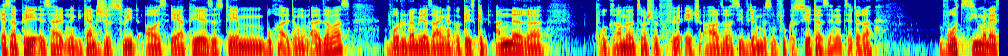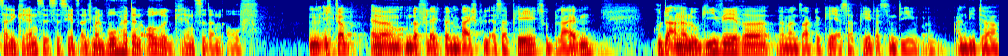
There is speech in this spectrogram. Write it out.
SAP ist halt eine gigantische Suite aus ERP-Systemen, Buchhaltung und all sowas wo du dann wieder sagen kannst, okay, es gibt andere Programme, zum Beispiel für HR, sowas, die wieder ein bisschen fokussierter sind, etc. Wo ziehen wir jetzt da die Grenze? Ist das jetzt, also ich meine, wo hört denn eure Grenze dann auf? Hm, ich glaube, ähm, um da vielleicht bei dem Beispiel SAP zu bleiben, gute Analogie wäre, wenn man sagt, okay, SAP, das sind die ähm, Anbieter,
